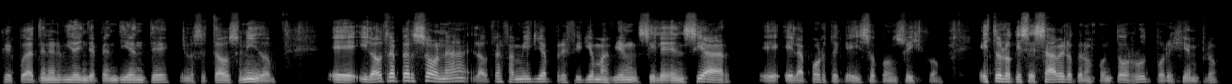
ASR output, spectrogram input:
que pueda tener vida independiente en los Estados Unidos. Eh, y la otra persona, la otra familia, prefirió más bien silenciar eh, el aporte que hizo con su hijo. Esto es lo que se sabe, lo que nos contó Ruth, por ejemplo.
